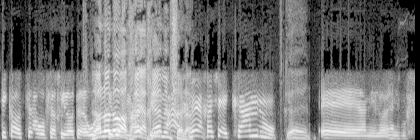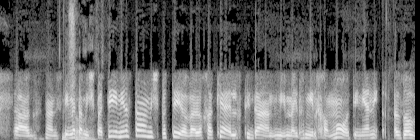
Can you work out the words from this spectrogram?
תיק האוצר הופך להיות האירוע לא, לא, לא. אחרי, אחרי אה, הממשלה. אחרי, אחרי שהקמנו. כן. אה, אני לא, אין לי מושג. נשים את המשפטי, מן הסתם המשפטי, אבל חכה, לך תדע, מלחמות, עניינים, עזוב,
